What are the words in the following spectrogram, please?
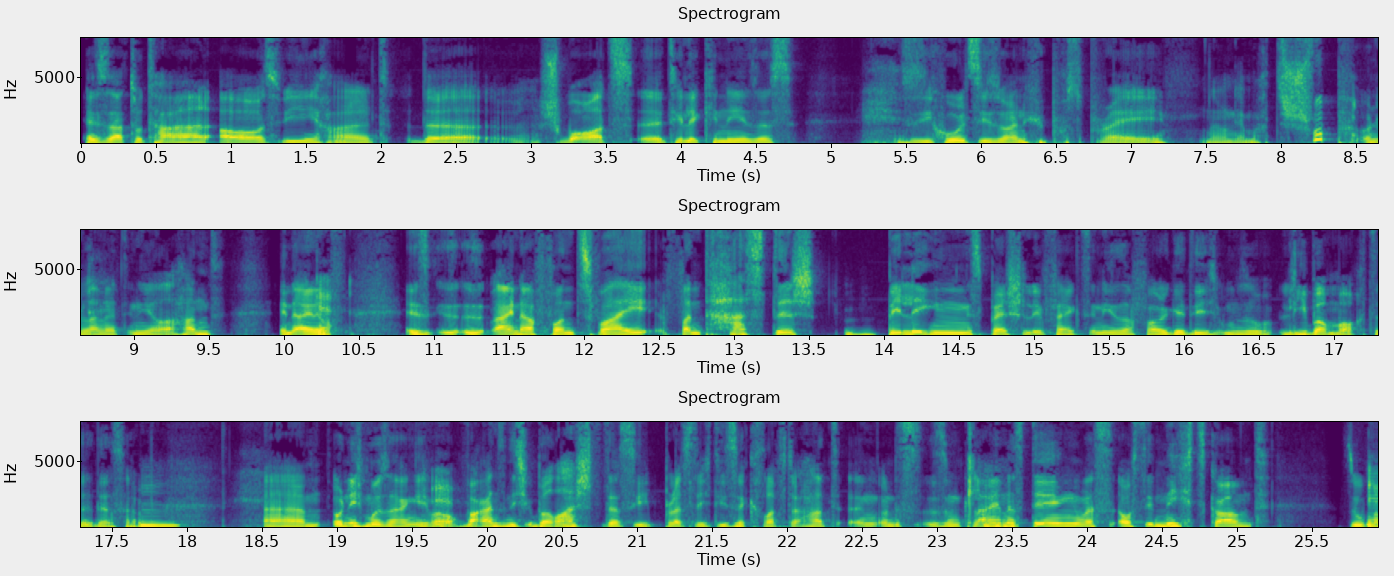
Es sah total aus wie halt der Schwarz äh, Telekinesis. Sie holt sich so ein Hypospray ne, und er macht schwupp und landet in ihrer Hand. In einem, Ja. ist, ist einer von zwei fantastisch billigen Special Effects in dieser Folge, die ich umso lieber mochte. Deshalb. Mhm. Ähm, und ich muss sagen, ich war Ja. auch wahnsinnig überrascht, dass sie plötzlich diese Kräfte hat. Und es ist so ein kleines Ding, was aus dem Nichts kommt. Super,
